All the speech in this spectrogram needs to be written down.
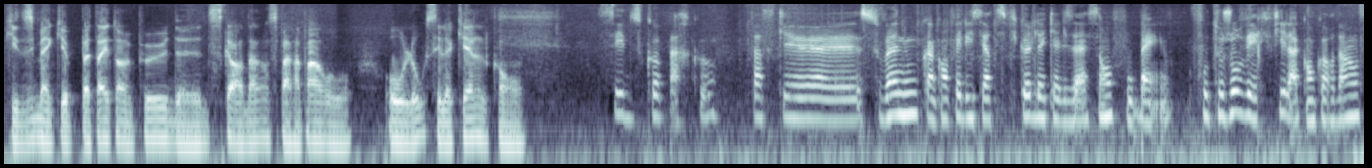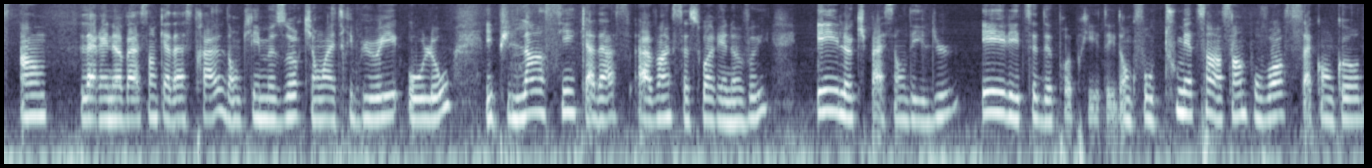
qui dit ben, qu'il y a peut-être un peu de discordance par rapport au, au lot? C'est lequel qu'on... C'est du cas par cas. Parce que euh, souvent, nous, quand on fait des certificats de localisation, il faut, ben, faut toujours vérifier la concordance entre la rénovation cadastrale, donc les mesures qui ont attribué au lot, et puis l'ancien cadastre avant que ce soit rénové, et l'occupation des lieux et les titres de propriété. Donc, il faut tout mettre ça ensemble pour voir si ça concorde.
